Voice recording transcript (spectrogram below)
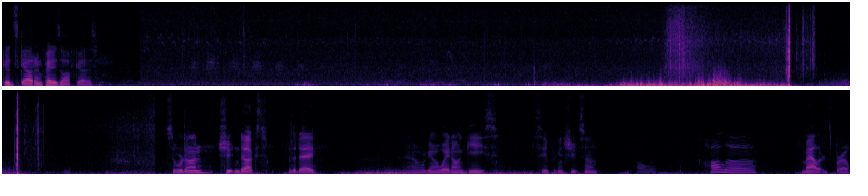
Good scouting pays off, guys. So we're done shooting ducks for the day. And we're gonna wait on geese. See if we can shoot some. Holla. Holla. Mallards, bro.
